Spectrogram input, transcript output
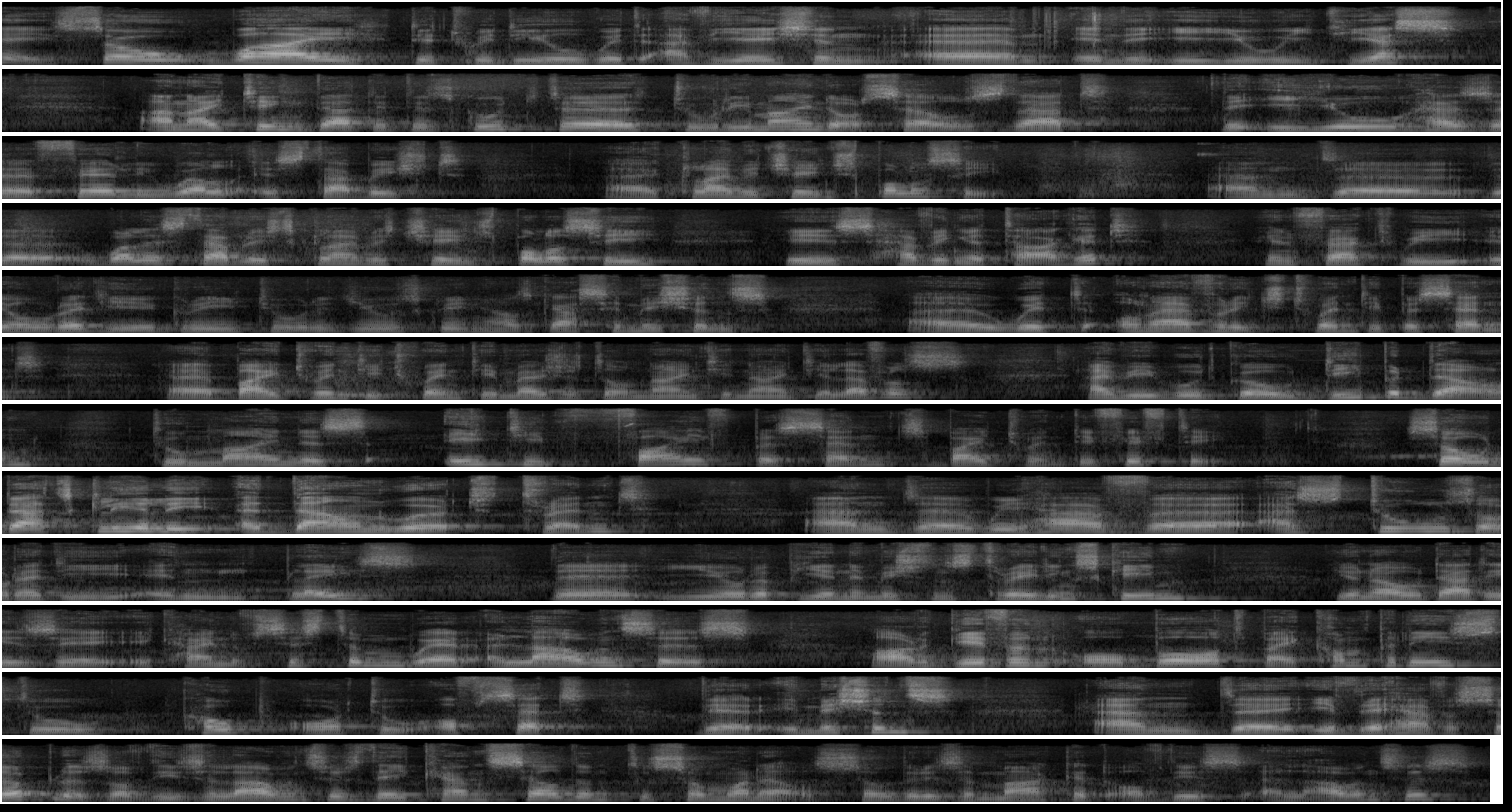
Okay, so why did we deal with aviation um, in the EU ETS? And I think that it is good to, remind ourselves that the EU has a fairly well established uh, climate change policy. And uh, the well established climate change policy is having a target. In fact, we already agreed to reduce greenhouse gas emissions uh, with, on average, 20% uh, by 2020 measured on 1990 levels and we would go deeper down to minus 85% by 2050. So that's clearly a downward trend. And uh, we have, uh, as tools already in place, the European Emissions Trading Scheme. You know, that is a, a kind of system where allowances are given or bought by companies to cope or to offset their emissions. And uh, if they have a surplus of these allowances, they can sell them to someone else. So there is a market of these allowances.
